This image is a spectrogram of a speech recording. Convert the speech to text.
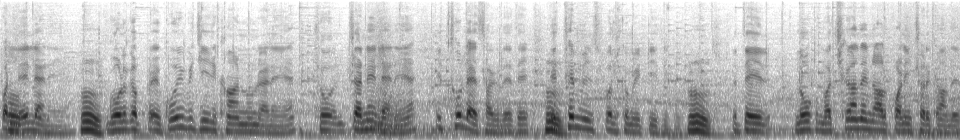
ਭੱਲੇ ਲੈਣੇ ਆ। ਗੋਲ ਗੱਪੇ ਕੋਈ ਵੀ ਚੀਜ਼ ਖਾਣ ਨੂੰ ਲੈਣੇ ਆ ਚਨੇ ਲੈਣੇ ਆ ਇੱਥੋਂ ਲੈ ਸਕਦੇ ਤੇ ਇੱਥੇ ਮਿਊਨਿਸਪਲ ਕਮੇਟੀ ਸੀ ਤੇ ਲੋਕ ਮੱਛੀਆਂ ਦੇ ਨਾਲ ਪਾਣੀ ਛੜਕਾਉਂਦੇ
